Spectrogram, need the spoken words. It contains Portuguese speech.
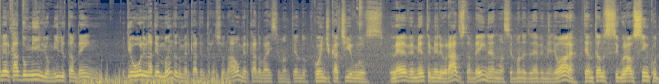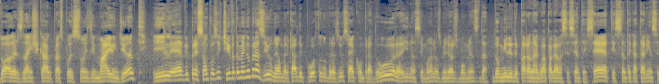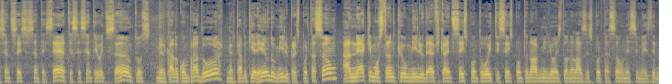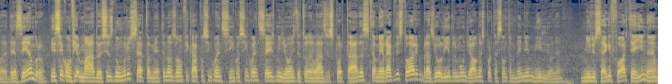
mercado do milho, milho também de olho na demanda no mercado internacional, o mercado vai se mantendo com indicativos levemente melhorados também, né, numa semana de leve melhora, tentando segurar os 5 dólares lá em Chicago para as posições de maio em diante e leve pressão positiva também no Brasil, né? O mercado de Porto no Brasil segue comprador, aí na semana os melhores momentos da, do milho de Paranaguá pagava 67, Santa Catarina 66, 67, 68 Santos, mercado comprador, mercado querendo milho para exportação, a NEC mostrando que o milho deve ficar entre 6.8 e 6.9 milhões de toneladas de exportação nesse mês de dezembro, e se confirmado esses números, certamente nós vamos ficar com 55 a 56 milhões de toneladas exportadas. Também recorde histórico, Brasil líder mundial na exportação também de milho, né? Milho segue forte aí, né?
